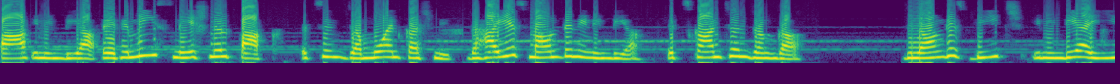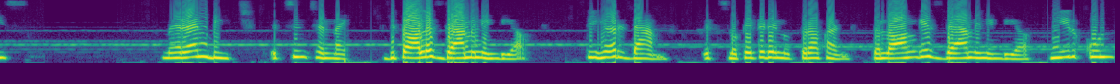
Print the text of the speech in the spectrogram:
park in India, Hemis National Park. It's in Jammu and Kashmir. The highest mountain in India, it's Kanchenjunga. The longest beach in India is Marina Beach. It's in Chennai. The tallest dam in India, Tehri Dam. It's located in Uttarakhand. The longest dam in India, Hirakud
